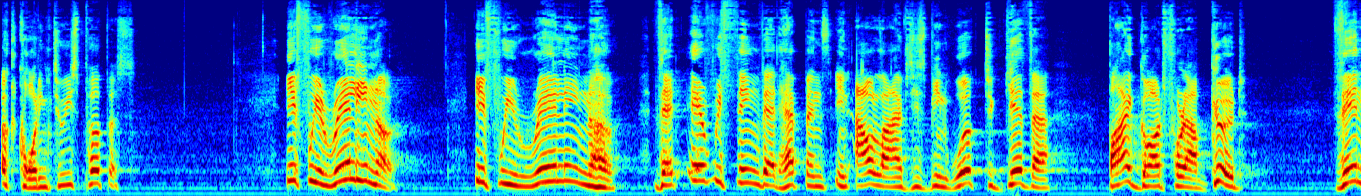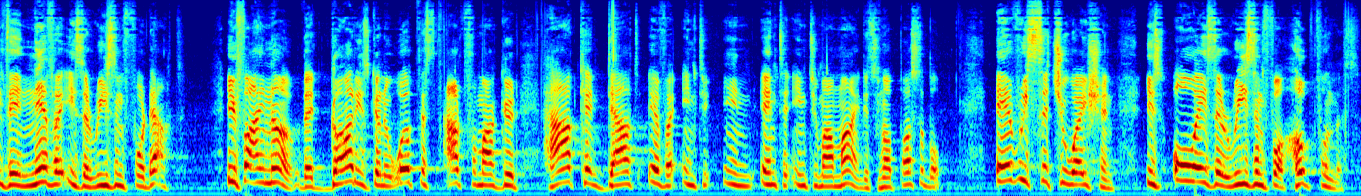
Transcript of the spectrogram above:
according to his purpose. If we really know, if we really know that everything that happens in our lives is being worked together by God for our good, then there never is a reason for doubt. If I know that God is going to work this out for my good, how can doubt ever enter, in, enter into my mind? It's not possible. Every situation is always a reason for hopefulness.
